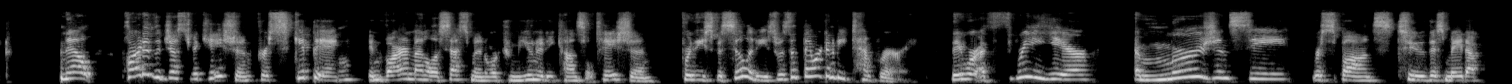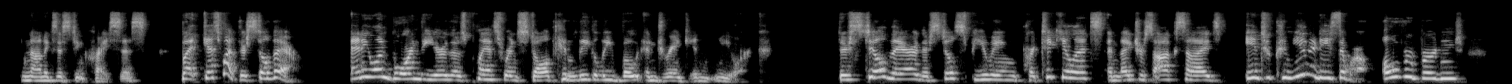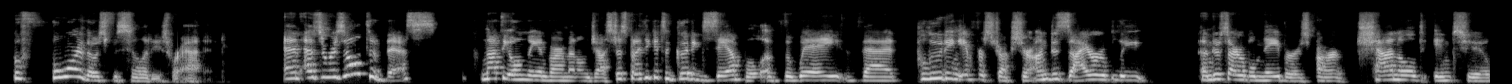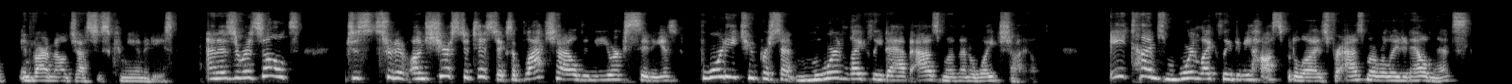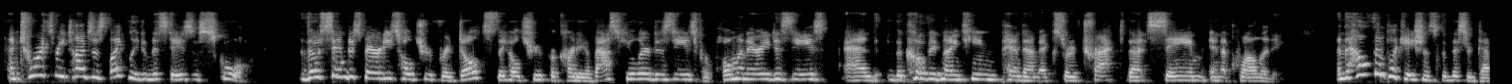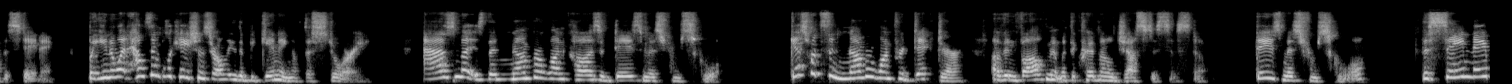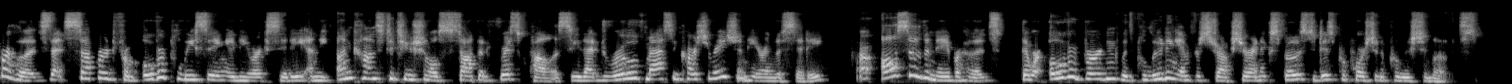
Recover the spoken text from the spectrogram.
Now, part of the justification for skipping environmental assessment or community consultation for these facilities was that they were going to be temporary. They were a three year emergency response to this made up non existing crisis. But guess what? They're still there. Anyone born the year those plants were installed can legally vote and drink in New York. They're still there. They're still spewing particulates and nitrous oxides into communities that were overburdened before those facilities were added. And as a result of this, not the only environmental injustice, but I think it's a good example of the way that polluting infrastructure undesirably undesirable neighbors are channeled into environmental justice communities. And as a result, just sort of on sheer statistics, a Black child in New York City is 42% more likely to have asthma than a white child, eight times more likely to be hospitalized for asthma related ailments, and two or three times as likely to miss days of school. Those same disparities hold true for adults. They hold true for cardiovascular disease, for pulmonary disease. And the COVID 19 pandemic sort of tracked that same inequality. And the health implications of this are devastating. But you know what? Health implications are only the beginning of the story. Asthma is the number one cause of days missed from school. Guess what's the number one predictor of involvement with the criminal justice system? Days missed from school. The same neighborhoods that suffered from over policing in New York City and the unconstitutional stop and frisk policy that drove mass incarceration here in the city are also the neighborhoods that were overburdened with polluting infrastructure and exposed to disproportionate pollution loads.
